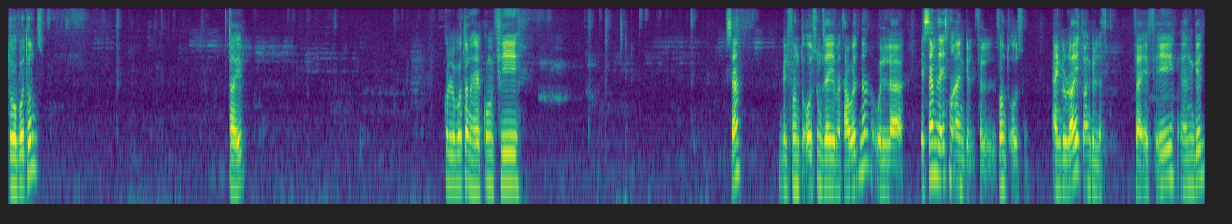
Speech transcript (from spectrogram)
two buttons طيب. كل button هيكون فيه سهم بال Font Awesome زي ما اتعودنا والسهم ده اسمه angle في ال Font Awesome. angle right و angle left fa fa angle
